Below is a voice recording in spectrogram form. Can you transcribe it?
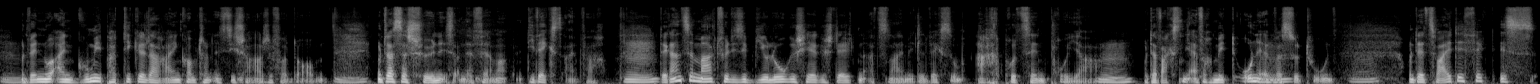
mhm. und wenn nur ein Gummipartikel da reinkommt, dann ist die Charge verdorben. Mhm. Und was das Schöne ist an der Firma, die wächst einfach. Mhm. Der ganze Markt für diese biologisch hergestellten Arzneimittel wächst um 8% pro Jahr. Und da wachsen die einfach mit, ohne irgendwas zu tun. Und der zweite Effekt ist,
